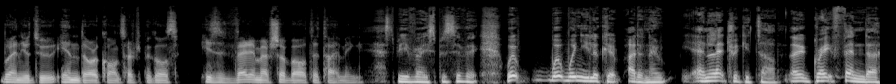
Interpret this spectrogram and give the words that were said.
when you do indoor concerts because it's very much about the timing. It has to be very specific. When you look at, I don't know, an electric guitar, a great Fender,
